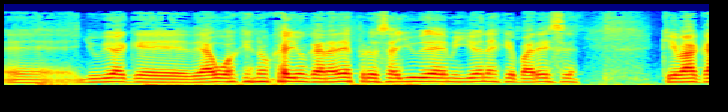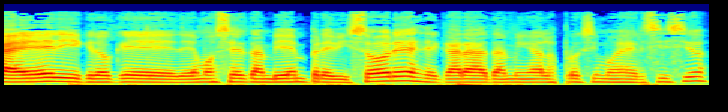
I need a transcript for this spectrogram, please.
eh, lluvia de agua que no cayó en Canarias, pero esa lluvia de millones que parece que va a caer y creo que debemos ser también previsores de cara también a los próximos ejercicios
